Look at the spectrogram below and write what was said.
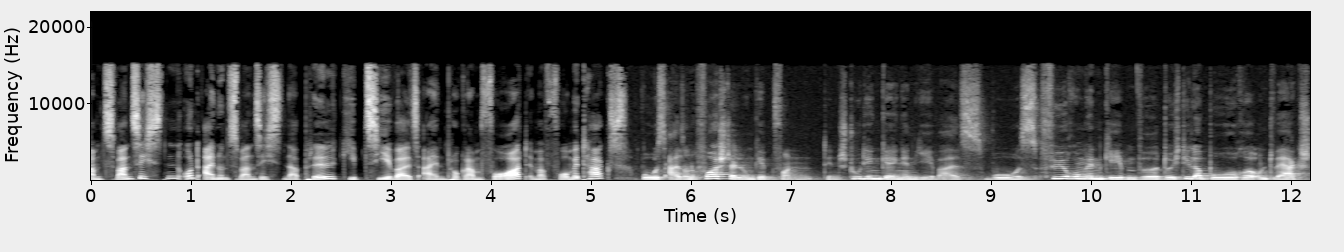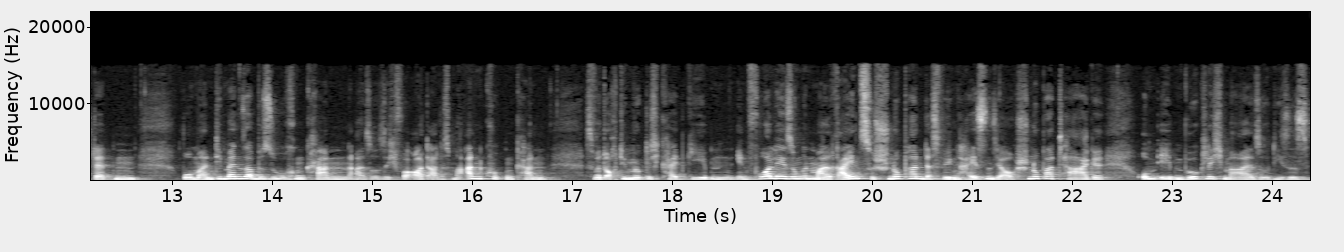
Am 20. und 21. April gibt es jeweils ein Programm vor Ort, immer vormittags. Wo es also eine Vorstellung gibt von den Studiengängen jeweils, wo es Führungen geben wird durch die Labore und Werkstätten, wo man die Mensa besuchen kann, also sich vor Ort alles mal angucken kann. Es wird auch die Möglichkeit geben, in Vorlesungen mal reinzuschnuppern. Deswegen heißen sie auch Schnuppertage, um eben wirklich mal so dieses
